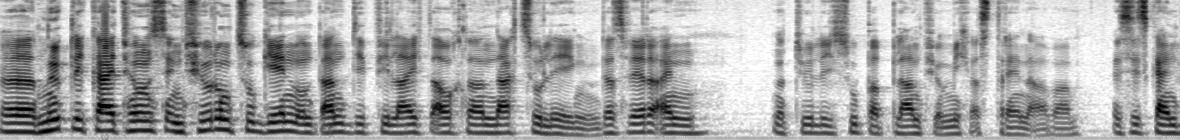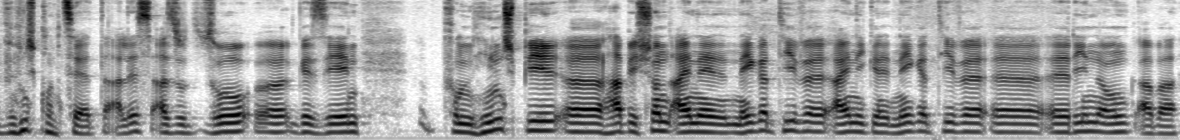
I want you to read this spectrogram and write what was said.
äh, Möglichkeit für uns in Führung zu gehen und dann die vielleicht auch nachzulegen. Das wäre ein natürlich super Plan für mich als Trainer, aber es ist kein Wunschkonzert alles. Also so äh, gesehen vom Hinspiel äh, habe ich schon eine negative, einige negative äh, Erinnerungen, aber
